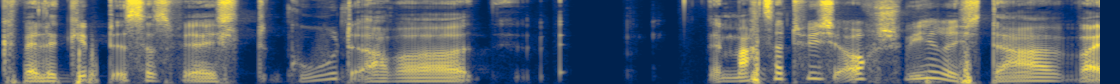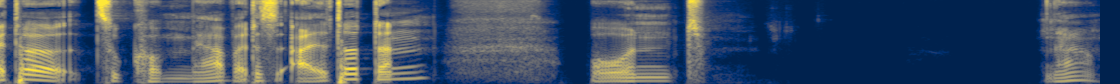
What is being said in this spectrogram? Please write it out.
Quelle gibt, ist das vielleicht gut, aber macht es natürlich auch schwierig, da weiterzukommen, ja, weil das altert dann und ja.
